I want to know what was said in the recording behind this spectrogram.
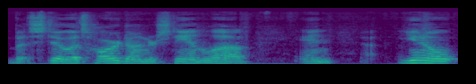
but still, it's hard to understand love. And you know,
